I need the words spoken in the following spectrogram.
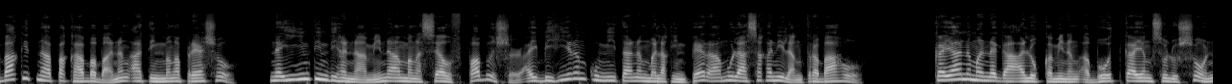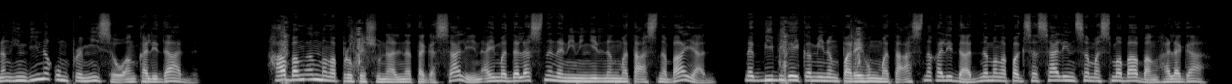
Bakit napakababa ng ating mga presyo? Naiintindihan namin na ang mga self-publisher ay bihirang kumita ng malaking pera mula sa kanilang trabaho. Kaya naman nag-aalok kami ng abot kayang solusyon ng hindi na kompromiso ang kalidad. Habang ang mga profesional na tagasalin ay madalas na naniningil ng mataas na bayad, nagbibigay kami ng parehong mataas na kalidad na mga pagsasalin sa mas mababang halaga.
